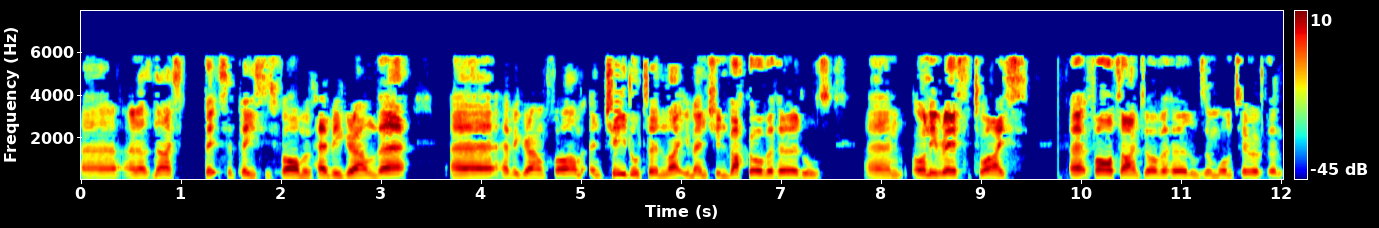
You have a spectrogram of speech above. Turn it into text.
uh, and has nice bits and pieces form of heavy ground there, uh, heavy ground form. And Cheddleton, like you mentioned, back over hurdles, um, only raced twice, uh, four times over hurdles and won two of them.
